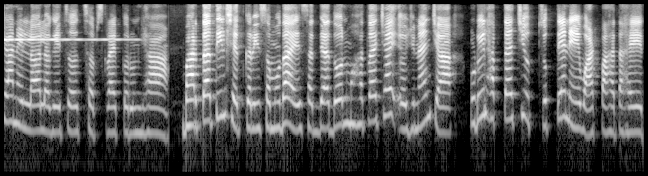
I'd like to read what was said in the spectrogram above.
चॅनेलला लगेचच सबस्क्राईब करून घ्या. भारतातील शेतकरी समुदाय सध्या दोन महत्त्वाच्या योजनांच्या पुढील हप्त्याची उत्सुकतेने वाट पाहत आहेत.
